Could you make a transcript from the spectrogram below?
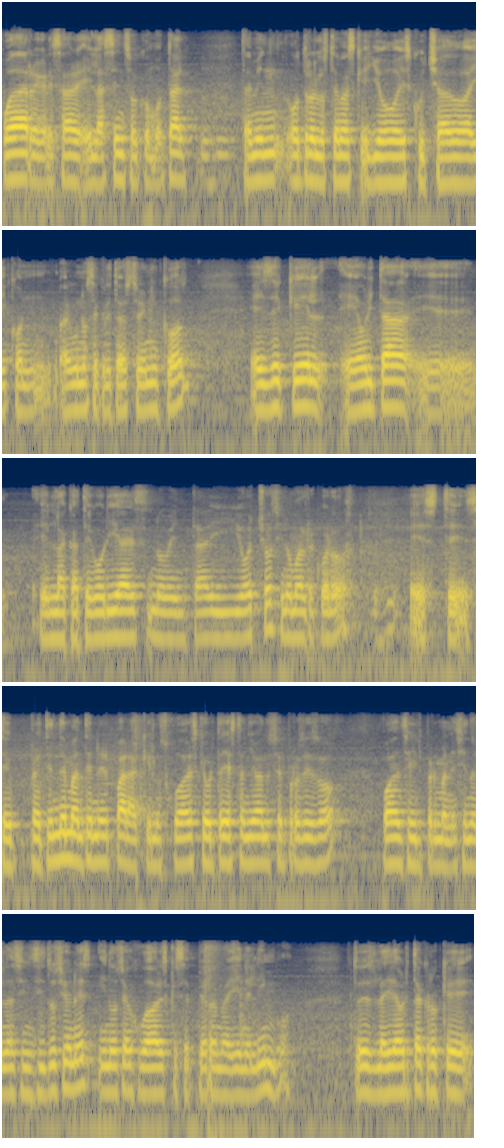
pueda regresar el ascenso como tal. Uh -huh. También otro de los temas que yo he escuchado ahí con algunos secretarios técnicos es de que eh, ahorita la categoría es 98, si no mal recuerdo. Uh -huh. este, se pretende mantener para que los jugadores que ahorita ya están llevando ese proceso puedan seguir permaneciendo en las instituciones y no sean jugadores que se pierdan ahí en el limbo. Entonces la idea ahorita creo que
